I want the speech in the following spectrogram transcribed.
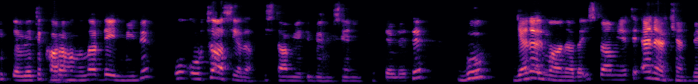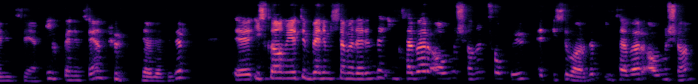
Türk devleti Karahanlılar değil miydi? O Orta Asya'da İslamiyet'i benimseyen ilk Türk devleti. Bu genel manada İslamiyet'i en erken benimseyen, ilk benimseyen Türk devletidir. Ee, İslamiyet'i benimsemelerinde İlteber Almışhan'ın çok büyük etkisi vardır. İlteber Almışhan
